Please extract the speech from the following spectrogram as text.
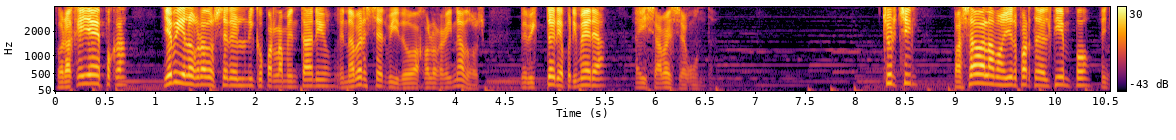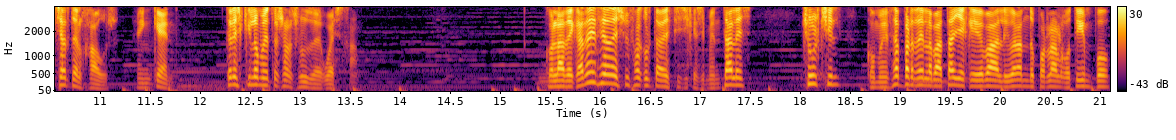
Por aquella época ya había logrado ser el único parlamentario en haber servido bajo los reinados de Victoria I e Isabel II. Churchill pasaba la mayor parte del tiempo en Charterhouse, en Kent, tres kilómetros al sur de West Ham. Con la decadencia de sus facultades físicas y mentales, Churchill comenzó a perder la batalla que llevaba librando por largo tiempo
